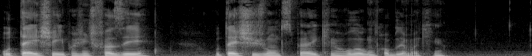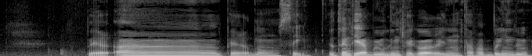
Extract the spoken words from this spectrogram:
o teste aí, pra gente fazer o teste juntos. Espera aí que rolou algum problema aqui. Pera. Ah, pera, não sei. Eu tentei abrir o link agora e não tava abrindo.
